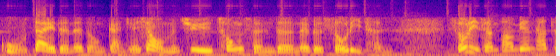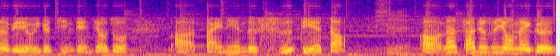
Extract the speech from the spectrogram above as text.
古代的那种感觉，像我们去冲绳的那个首里城，首里城旁边它特别有一个景点叫做。啊、呃，百年的石碣道是哦，那它就是用那个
